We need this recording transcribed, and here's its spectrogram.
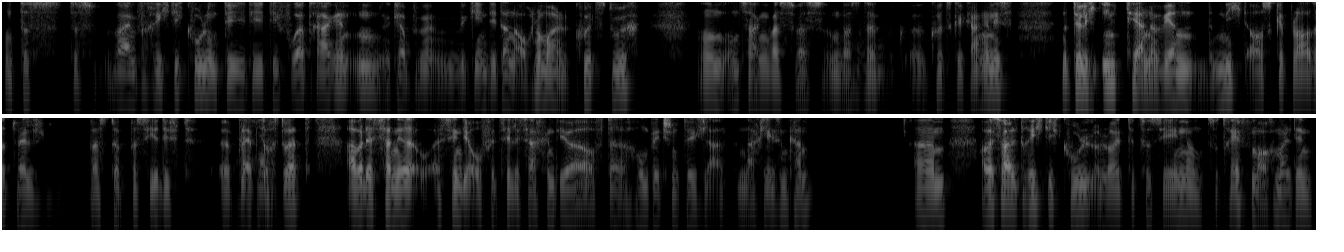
Und das, das war einfach richtig cool. Und die, die, die Vortragenden, ich glaube, wir gehen die dann auch nochmal kurz durch und, und sagen, was, was, um was da mhm. kurz gegangen ist. Natürlich interne werden nicht ausgeplaudert, weil was dort passiert ist, äh, bleibt doch dort. Aber das sind ja, sind ja offizielle Sachen, die er auf der Homepage natürlich nachlesen kann. Ähm, aber es war halt richtig cool, Leute zu sehen und zu treffen, auch mal den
